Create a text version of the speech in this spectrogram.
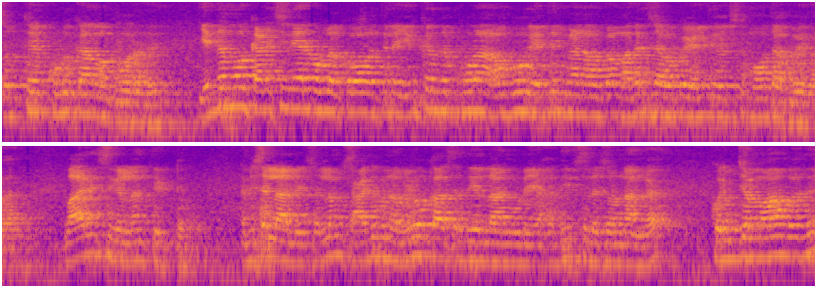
சொத்தை கொடுக்காம போகிறது என்னமோ கடைசி நேரம் உள்ள கோபத்தில் இருக்கிறத பூரா அவங்க ஊர் எத்தீம்கானாவுக்கோ மதரசாவுக்கோ எழுதி வச்சுட்டு மௌத்தா போயிடுவார். வாரிசுகள்லாம் திட்டும். நபிசல்லா அலி செல்லம் சாதிபுன் அபிவகாசதி எல்லாருடைய ஹதீஸில் சொன்னாங்க கொஞ்சமாவது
